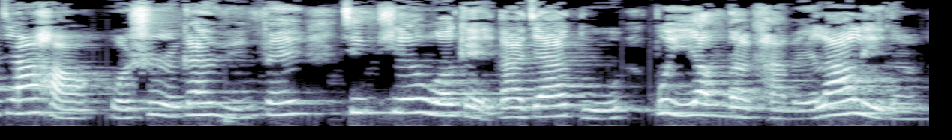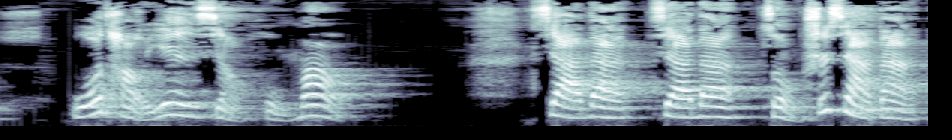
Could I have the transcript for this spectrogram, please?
大家好，我是甘云飞。今天我给大家读《不一样的卡梅拉》里的《我讨厌小红帽》。下蛋，下蛋，总是下蛋。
